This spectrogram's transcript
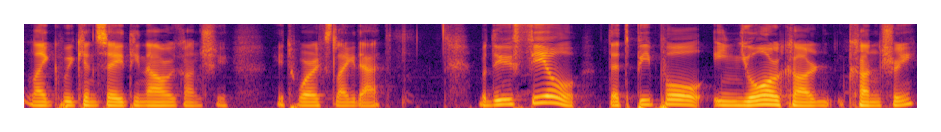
like we can say it in our country it works like that. But do you feel that people in your country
